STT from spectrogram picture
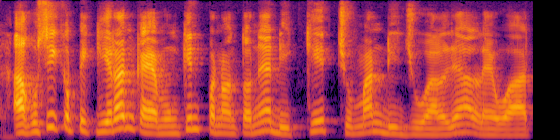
benar. Aku sih kepikiran kayak mungkin penontonnya dikit, cuman dijualnya lewat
